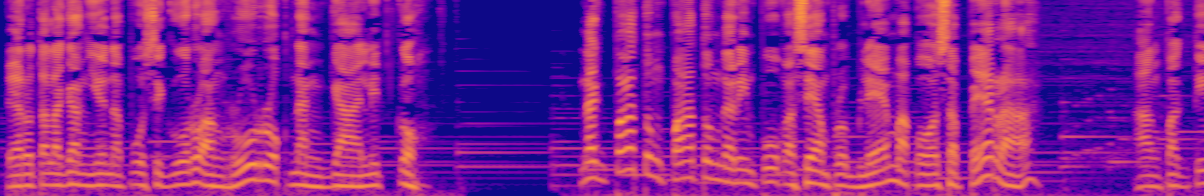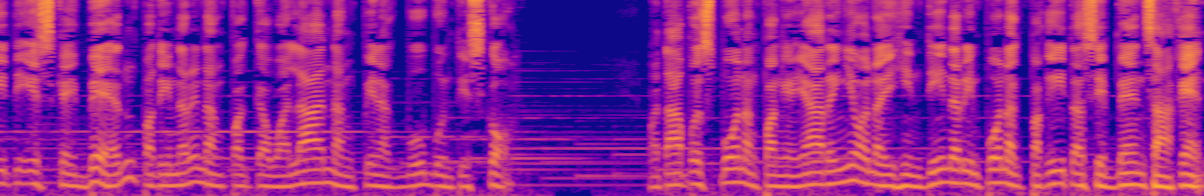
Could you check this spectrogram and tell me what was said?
Pero talagang yun na po siguro ang rurok ng galit ko. Nagpatong-patong na rin po kasi ang problema ko sa pera, ang pagtitiis kay Ben pati na rin ang pagkawala ng pinagbubuntis ko. Matapos po ng pangyayaring yon ay hindi na rin po nagpakita si Ben sa akin.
